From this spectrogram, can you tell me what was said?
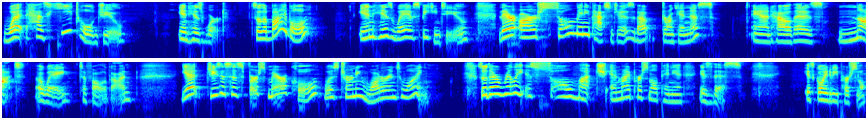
What has He told you in His Word? So, the Bible, in His way of speaking to you, there are so many passages about drunkenness and how that is not a way to follow God. Yet, Jesus' first miracle was turning water into wine. So there really is so much, and my personal opinion is this it's going to be personal.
